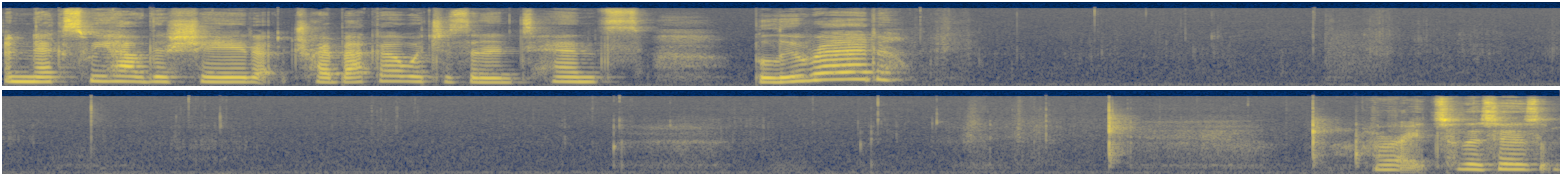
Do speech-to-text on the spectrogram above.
And next we have the shade Tribeca, which is an intense blue red. All right, so this is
